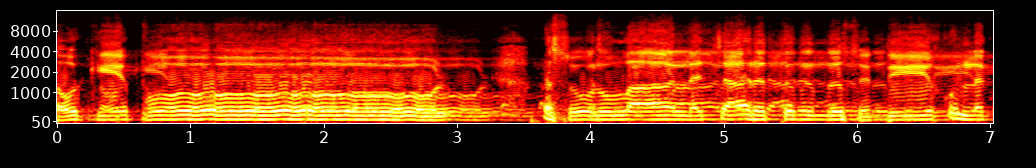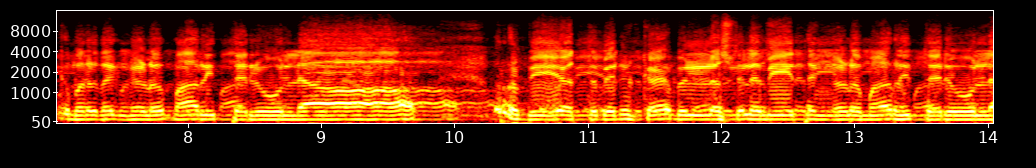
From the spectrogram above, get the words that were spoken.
നോക്കിയപ്പോൾ റസൂലുള്ളാന്റെ ചാരത്ത് നിന്ന് സിദ്ദീഖുൽ അക്ബർ തങ്ങൾ മാറിത്തരൂല. റബിയത്ത് ബിൻ കബിൽ അസ്ലമി തങ്ങൾ മാറിത്തരൂല.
